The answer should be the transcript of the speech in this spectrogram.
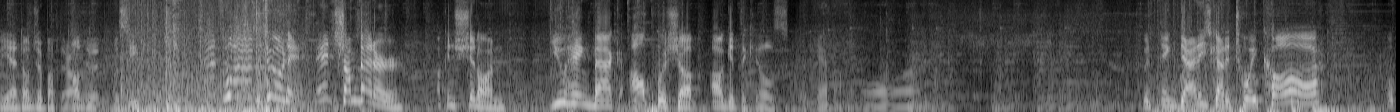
Yeah, don't jump up there. I'll do it. Pussy. That's why I'm doing it, bitch. I'm better. Fucking shit on. You hang back. I'll push up. I'll get the kills. They're camping hard. Good thing Daddy's got a toy car. Oh,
